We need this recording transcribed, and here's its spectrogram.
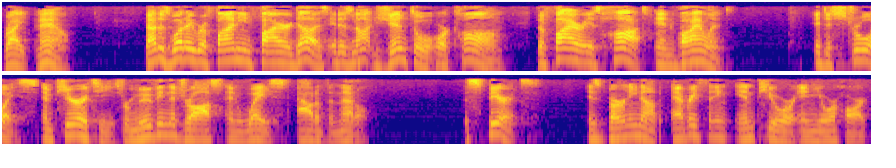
right now. That is what a refining fire does. It is not gentle or calm. The fire is hot and violent. It destroys impurities, removing the dross and waste out of the metal. The Spirit is burning up everything impure in your heart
